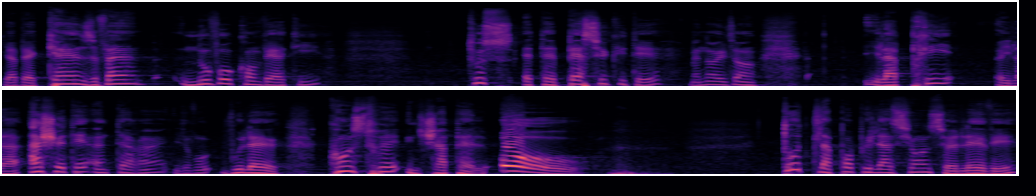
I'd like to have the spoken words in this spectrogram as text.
Il y avait 15, 20 nouveaux convertis. Tous étaient persécutés. Maintenant, ils ont, il a pris, il a acheté un terrain. Il vou- voulait construire une chapelle. Oh! Toute la population se levait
